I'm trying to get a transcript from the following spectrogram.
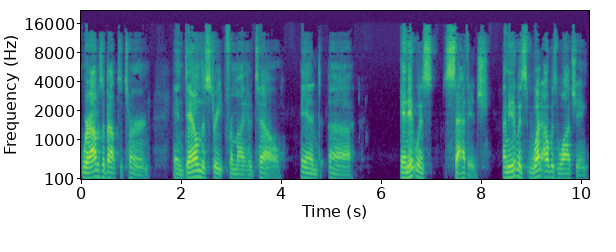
where I was about to turn, and down the street from my hotel, and uh, and it was savage. I mean, it was what I was watching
